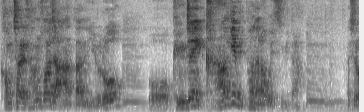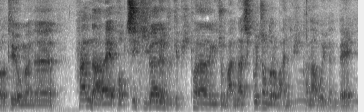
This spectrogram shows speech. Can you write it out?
검찰에서 항소하지 않았다는 이유로 음. 뭐 굉장히 강하게 비판을 하고 있습니다. 음. 사실 어떻게 보면은 한 나라의 법치 기관을 그렇게 비판하는 게 좀 맞나 싶을 정도로 많이 비판하고 있는데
